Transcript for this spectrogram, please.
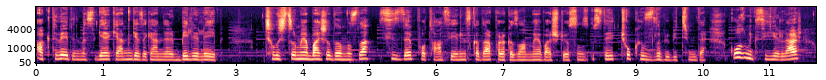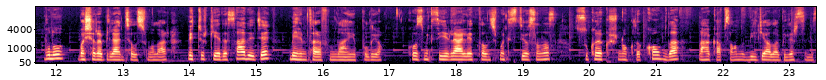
aktive edilmesi gereken gezegenleri belirleyip çalıştırmaya başladığımızda siz de potansiyeliniz kadar para kazanmaya başlıyorsunuz. Üstelik çok hızlı bir biçimde. Kozmik sihirler bunu başarabilen çalışmalar ve Türkiye'de sadece benim tarafımdan yapılıyor. Kozmik sihirlerle tanışmak istiyorsanız sukarakuş.com'da daha kapsamlı bilgi alabilirsiniz.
